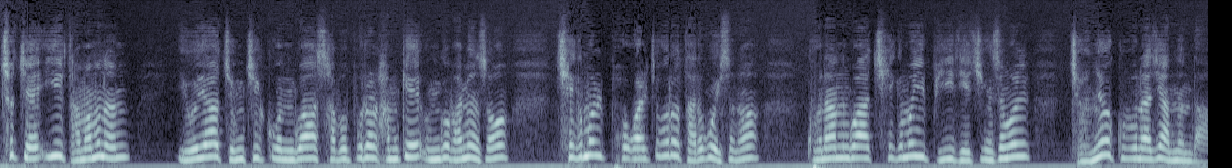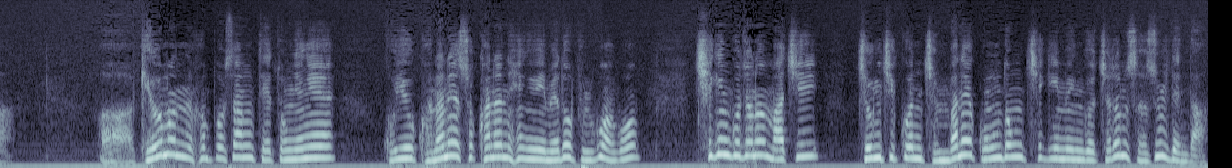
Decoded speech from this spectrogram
첫째, 이 담화문은 여야 정치권과 사법부를 함께 언급하면서 책임을 포괄적으로 다루고 있으나 권한과 책임의 비대칭성을 전혀 구분하지 않는다. 어, 계엄은 헌법상 대통령의 고유 권한에 속하는 행위임에도 불구하고 책임 구조는 마치 정치권 전반의 공동 책임인 것처럼 서술된다.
